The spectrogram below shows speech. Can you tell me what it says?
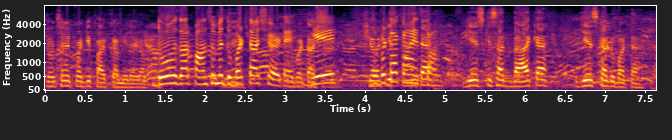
जॉनसन है ट्वेंटी फाइव का मिलेगा। दो हज़ार पाँच सौ में दुपट्टा शर्ट है। ये दुपट्टा कहाँ है इसका? ये इसके साथ बैक है ये इसका दुपट्टा है।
